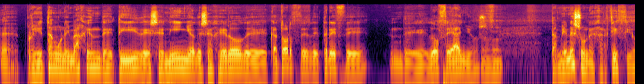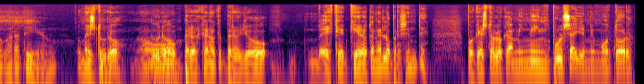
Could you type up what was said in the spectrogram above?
eh, proyectan una imagen de ti, de ese niño, de ese jero de 14, de 13, de 12 años. También es un ejercicio para ti, ¿no? Es duro, duro, pero es que no, pero yo es que quiero tenerlo presente, porque esto es lo que a mí me impulsa y es mi motor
